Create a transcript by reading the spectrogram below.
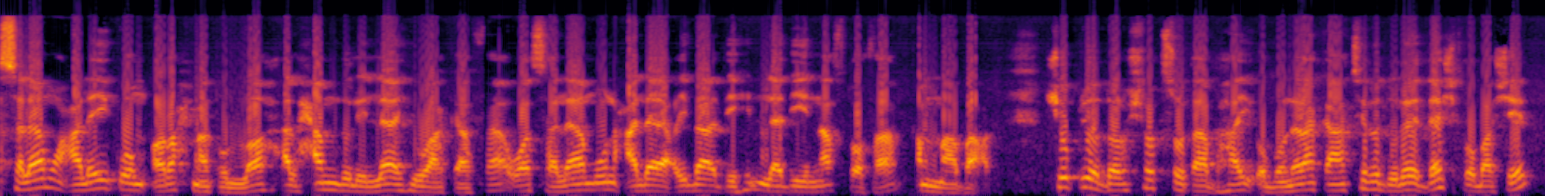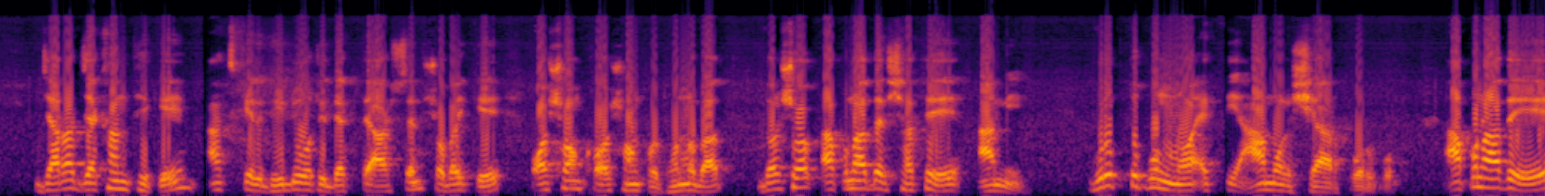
আসসালামু আলাইকুম আরহামাতুল্লাহ আলহামদুলিল্লাহ ওয়াকাফা ওয়া সালামুন আলা ইবাদিহিল্লাযী নাসতাফা আম্মা বাদ। সুপ্রিয় দর্শক, শ্রোতা, ভাই ও বোনেরা, কাছের দূরে দেশ প্রবাসের যারা যেখান থেকে আজকের ভিডিওটি দেখতে আসছেন, সবাইকে অসংখ্য অসংখ্য ধন্যবাদ। দর্শক, আপনাদের সাথে আমি গুরুত্বপূর্ণ একটি আমল শেয়ার করব। আপনাদের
